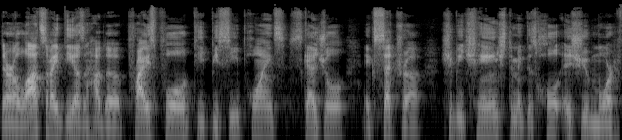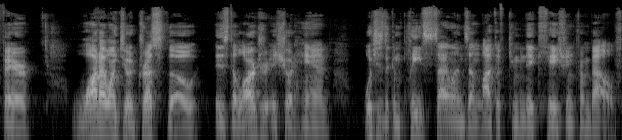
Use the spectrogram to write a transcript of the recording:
There are lots of ideas on how the prize pool, DPC points, schedule, etc. should be changed to make this whole issue more fair. What I want to address, though, is the larger issue at hand, which is the complete silence and lack of communication from Valve.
